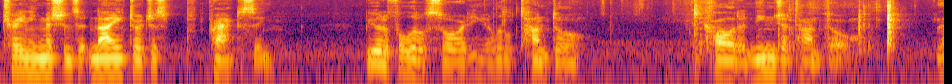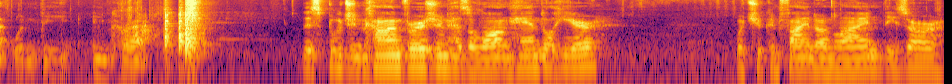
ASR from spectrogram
training missions at night or just practicing. Beautiful little sword here, a little tanto. We call it a ninja tanto. That wouldn't be incorrect. This Bujinkan version has a long handle here, which you can find online. These are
